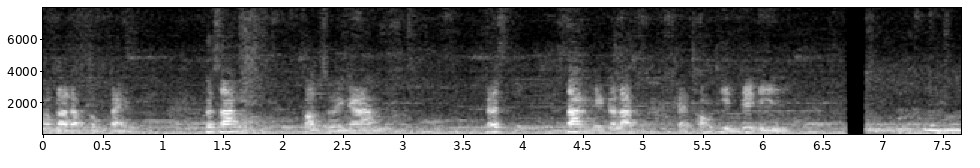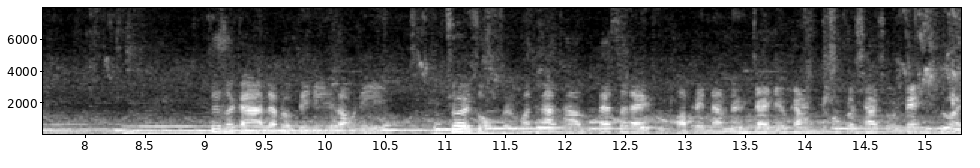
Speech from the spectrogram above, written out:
มาประดับตกแต่ง เพื่อสร้างความสวยงาม และสร้างเอกลักษณ์แก่ท้องถิ่นได้ดี เทศกาลและประเพณีเหล่านี้ช่วยส่งเสริมวัฒนธรรมและแสดงถึงความเป็นน้ำหนึ่งใจเดียวกันของประชาชนได้อีกด้วย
